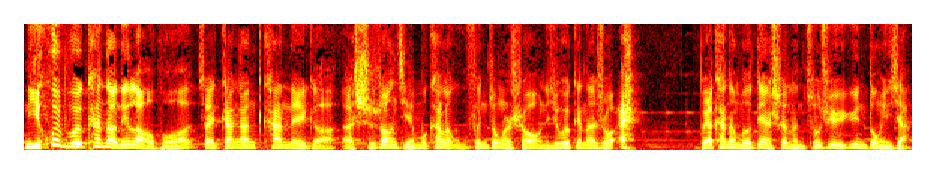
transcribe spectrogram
你会不会看到你老婆在刚刚看那个呃时装节目看了五分钟的时候，你就会跟她说，哎，不要看那么多电视了，你出去运动一下。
